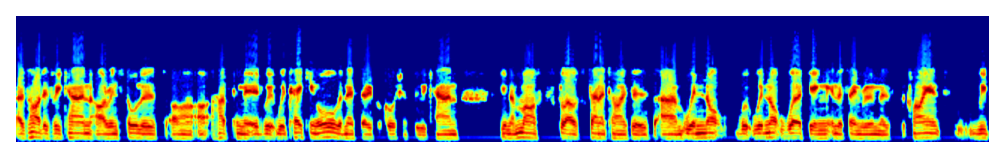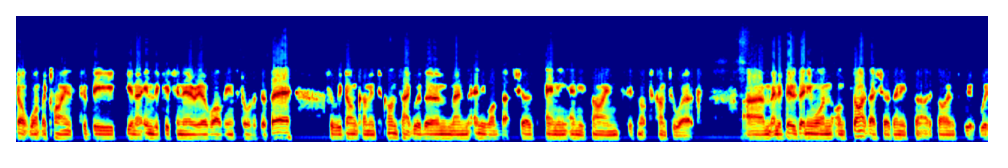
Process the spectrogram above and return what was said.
as hard as we can. Our installers are, are, have committed. We, are taking all the necessary precautions that we can. You know, masks, gloves, sanitizers. Um, we're not we're not working in the same room as the clients. We don't want the clients to be you know in the kitchen area while the installers are there. So we don't come into contact with them, and anyone that shows any any signs is not to come to work. Um, and if there's anyone on site that shows any signs, we, we're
